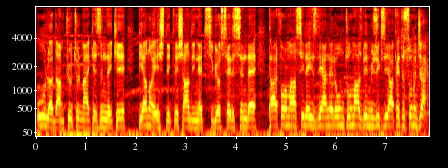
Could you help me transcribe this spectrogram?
Urla Dam Kültür Merkezi'ndeki piyano eşlikli şan dinletisi gösterisinde performansıyla izleyenlere unutulmaz bir müzik ziyafeti sunacak.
